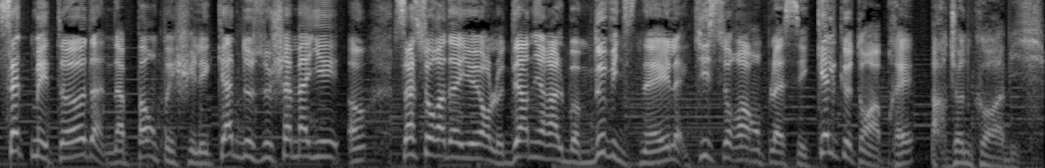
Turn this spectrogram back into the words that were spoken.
Cette méthode n'a pas empêché les quatre de se chamailler. Hein. Ça sera d'ailleurs le dernier album de Vince Neil qui sera remplacé quelques temps après par John Corabi.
